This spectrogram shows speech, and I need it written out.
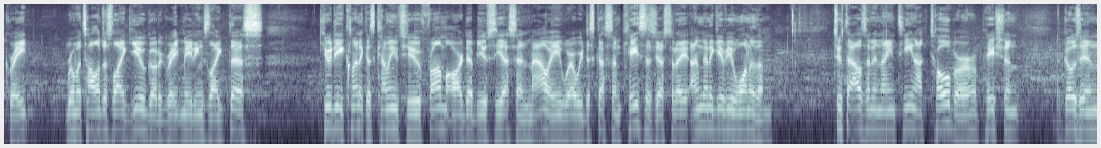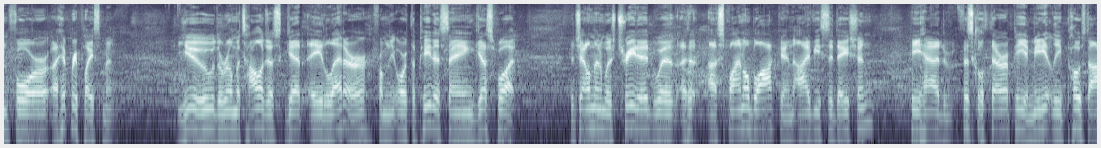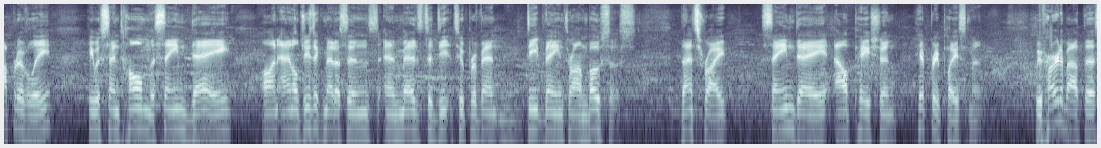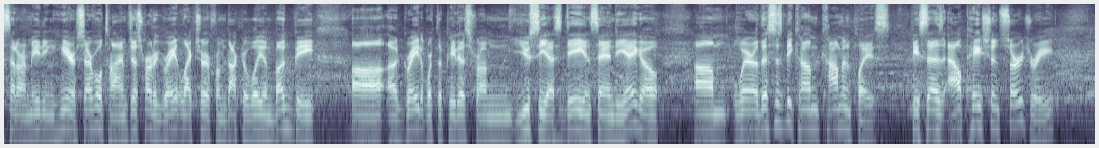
great rheumatologists like you go to great meetings like this. QD Clinic is coming to you from RWCS in Maui, where we discussed some cases yesterday. I'm going to give you one of them. 2019, October, a patient goes in for a hip replacement. You, the rheumatologist, get a letter from the orthopedist saying, guess what? The gentleman was treated with a, a spinal block and IV sedation. He had physical therapy immediately post operatively he was sent home the same day on analgesic medicines and meds to, de- to prevent deep vein thrombosis. That's right, same day outpatient hip replacement. We've heard about this at our meeting here several times. Just heard a great lecture from Dr. William Bugbee, uh, a great orthopedist from UCSD in San Diego, um, where this has become commonplace. He says outpatient surgery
